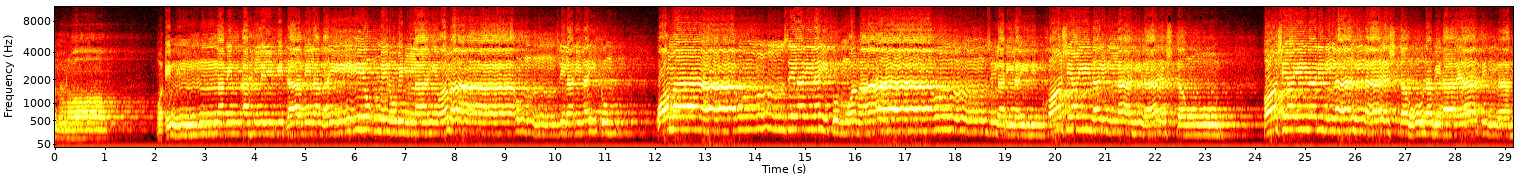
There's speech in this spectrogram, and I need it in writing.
للأبرار وإن من أهل الكتاب لمن يؤمن بالله وما أنزل إليكم وما أنزل إليكم وما أنزل إليهم خاشعين لله لا يشترون. خاشعين لله لا يشترون الله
